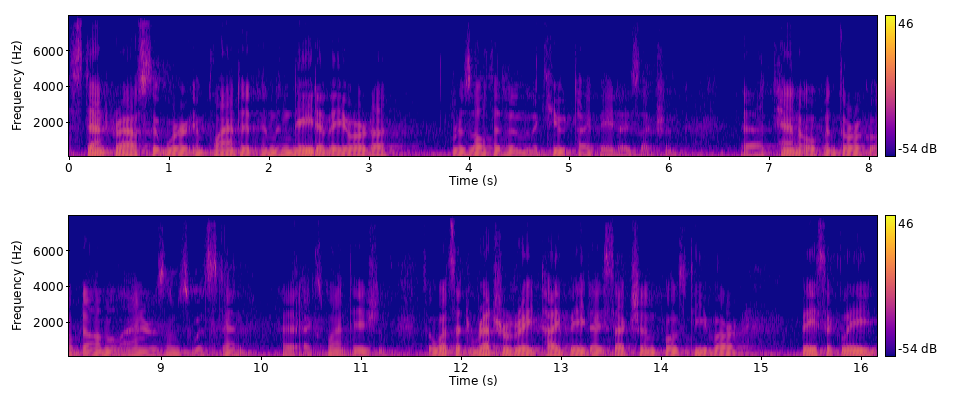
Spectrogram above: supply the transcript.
stent grafts that were implanted in the native aorta resulted in an acute type A dissection. Uh, 10 open thoracoabdominal aneurysms with stent uh, explantation. So, what's a retrograde type A dissection post TEVAR? Basically,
